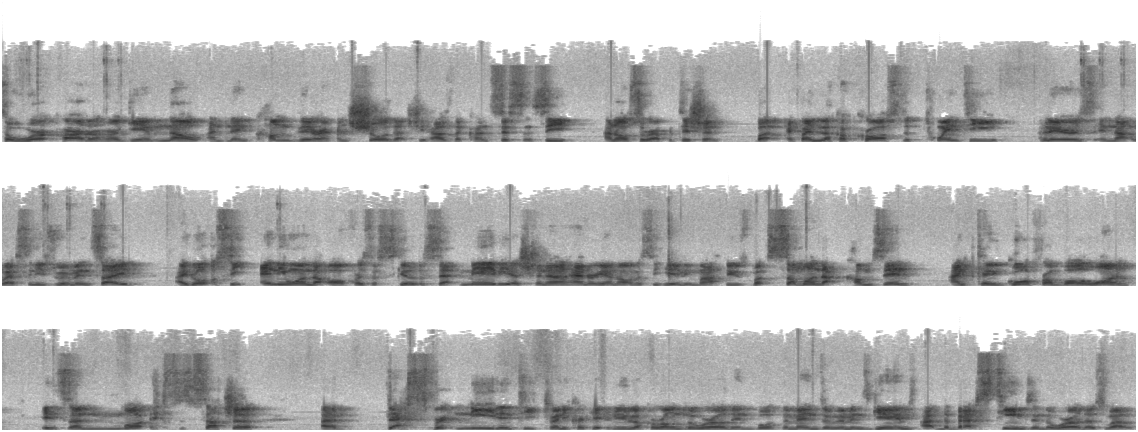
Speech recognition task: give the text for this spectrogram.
to work hard on her game now and then come there and show that she has the consistency and also repetition. But if I look across the 20 players in that West Indies women's side, I don't see anyone that offers a skill set. Maybe a Chinelle Henry and obviously Hayley Matthews, but someone that comes in and can go from ball one. It's a it's such a, a desperate need in T20 cricket when you look around the world in both the men's and women's games at the best teams in the world as well.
